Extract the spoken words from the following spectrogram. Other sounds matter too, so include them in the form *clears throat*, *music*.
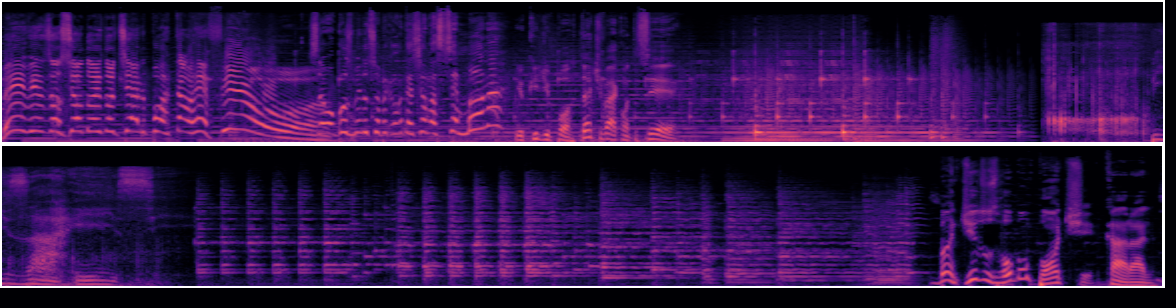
Bem-vindos ao seu 2 Noticiário do Portal Refil! São alguns minutos sobre o que aconteceu na semana. E o que de importante vai acontecer? Bizarrice. Bandidos roubam ponte. Caralho.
